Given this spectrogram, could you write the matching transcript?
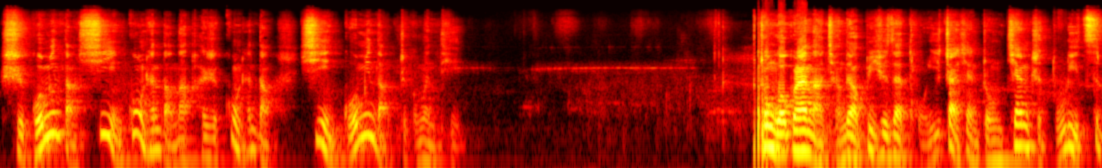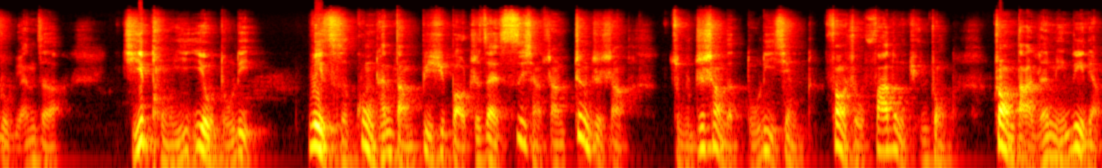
是国民党吸引共产党呢，还是共产党吸引国民党？这个问题，中国共产党强调必须在统一战线中坚持独立自主原则，即统一又独立。为此，共产党必须保持在思想上、政治上、组织上的独立性，放手发动群众，壮大人民力量。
